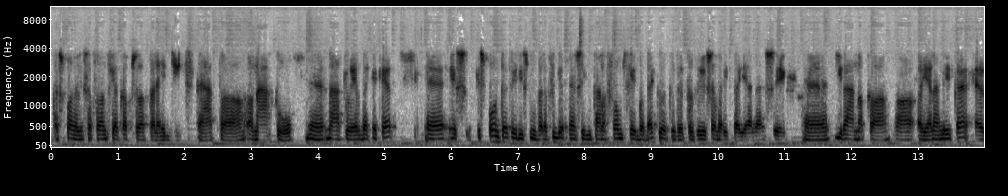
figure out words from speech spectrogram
a spanyol és a francia kapcsolattal együtt, tehát a, a NATO, NATO érdekeket, és, és pont ezért is, mivel a függetlenség után a szomszédba beköltözött az ős amerikai ellenség Iránnak a, a, a jelenléte, ez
